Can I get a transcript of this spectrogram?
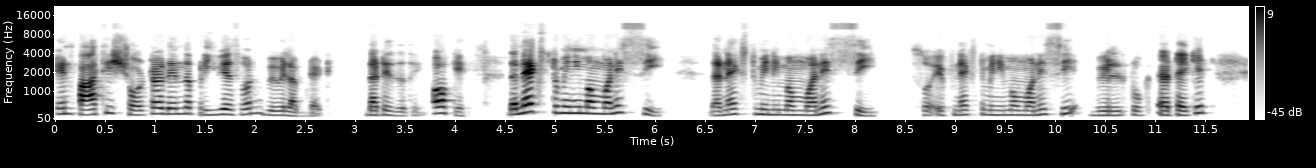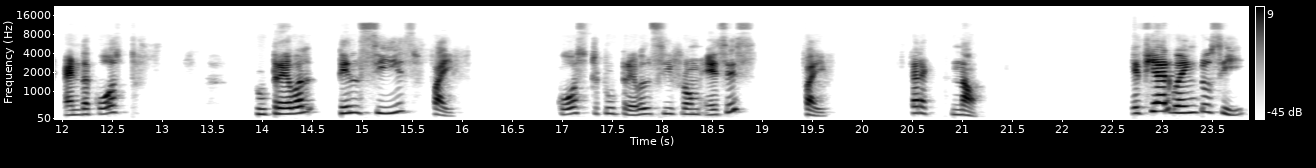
and path is shorter than the previous one we will update. That is the thing. Okay. The next minimum one is c. The next minimum one is c. So if next minimum one is c we will took, uh, take it. And the cost to travel till c is 5 cost to travel c from s is 5 correct. Now if you are going to see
